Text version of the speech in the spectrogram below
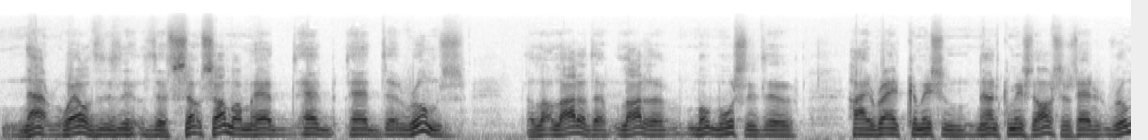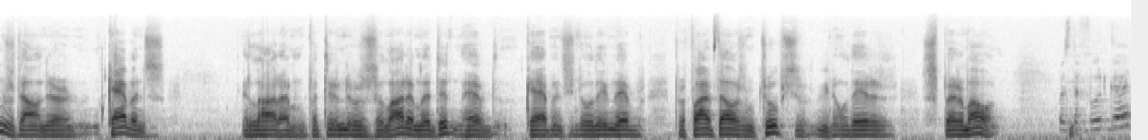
Not well. The, the, the, so, some of them had had had uh, rooms. A lo- lot of the lot of the mo- mostly the high rank commission non-commissioned officers had rooms down there, cabins. A lot of them, but then there was a lot of them that didn't have cabins. You know, they didn't have for five thousand troops. You know, they had to spread them out. Was the food good?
